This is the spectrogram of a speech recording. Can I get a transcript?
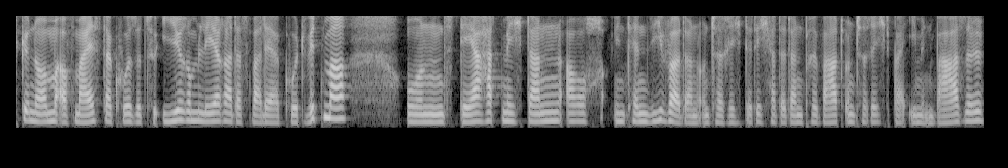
mitgenommen auf Meisterkurse zu ihrem Lehrer, das war der Kurt Wittmer. Und der hat mich dann auch intensiver dann unterrichtet. Ich hatte dann Privatunterricht bei ihm in Basel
